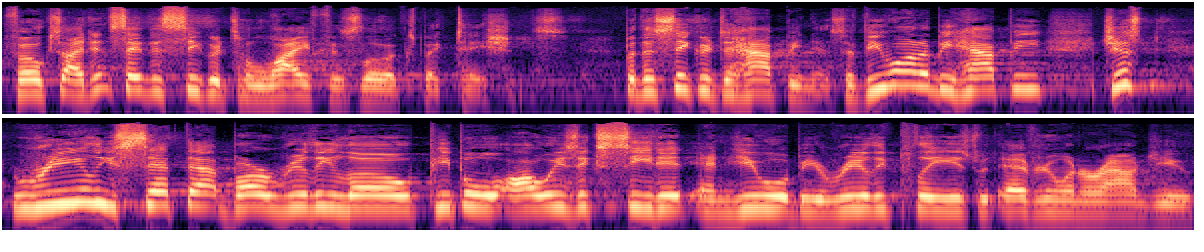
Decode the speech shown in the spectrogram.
folks, I didn't say the secret to life is low expectations but the secret to happiness. If you want to be happy, just really set that bar really low. People will always exceed it, and you will be really pleased with everyone around you.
